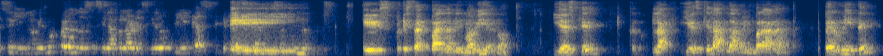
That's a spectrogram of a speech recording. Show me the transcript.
seguir lo mismo, pero no sé si la palabra es hidrofílicas. Eh, es, está, va en la misma vía, ¿no? Y es que la, y es que la, la membrana permite,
